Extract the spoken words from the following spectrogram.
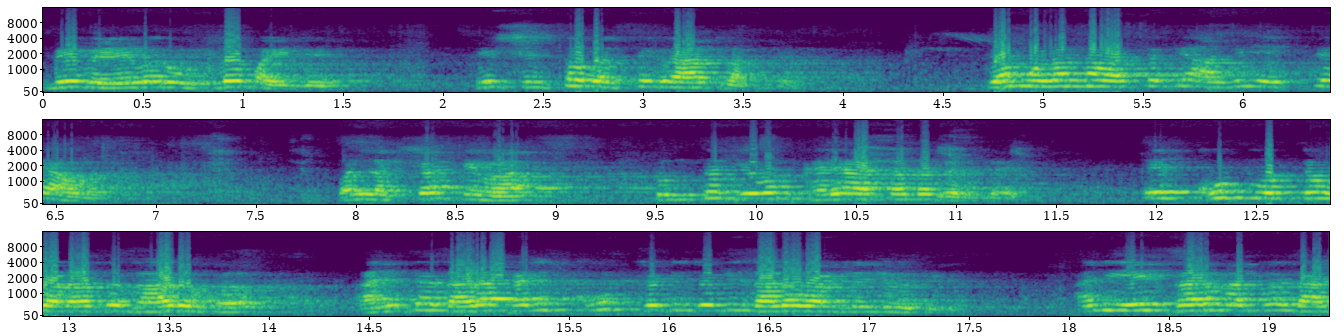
मी वेळेवर उठलं पाहिजे. ही शिस्त वसतिगृहात लागते. त्या मुलांना वाटतं की आम्ही एकटे आहोत. पण लक्षात ठेवा तुमचं जीवन खऱ्या अर्थानं घडतंय. ते खूप मोठं वडाचं झाड होतं आणि त्या झाडाखाली खूप छोटी छोटी झाडं वाढलेली होती. आणि एक झाड मात्र झाड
